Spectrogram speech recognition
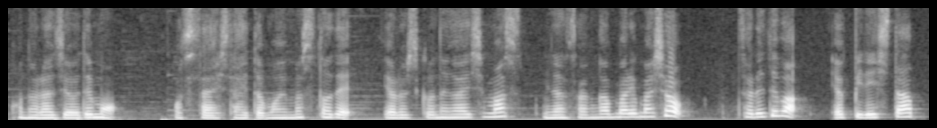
このラジオでもお伝えしたいと思いますのでよろしくお願いします。皆さん頑張りましょう。それではよっぴでした。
